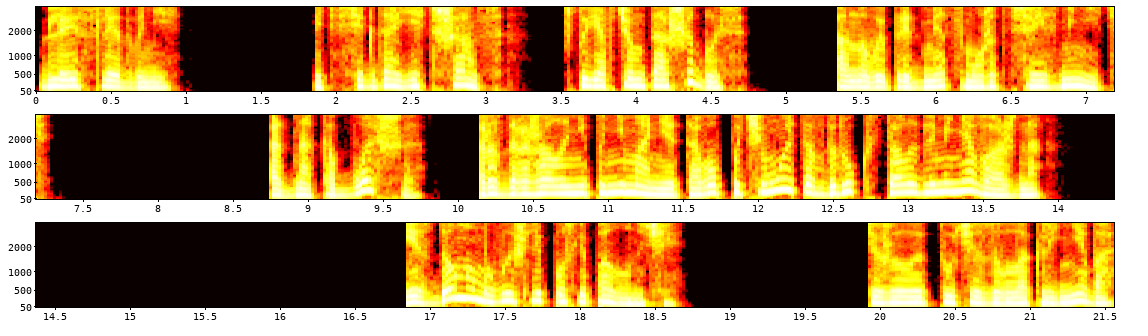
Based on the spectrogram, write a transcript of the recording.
для исследований. Ведь всегда есть шанс, что я в чем-то ошиблась, а новый предмет сможет все изменить. Однако больше раздражало непонимание того, почему это вдруг стало для меня важно. Из дома мы вышли после полуночи. Тяжелые тучи заволокли небо,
